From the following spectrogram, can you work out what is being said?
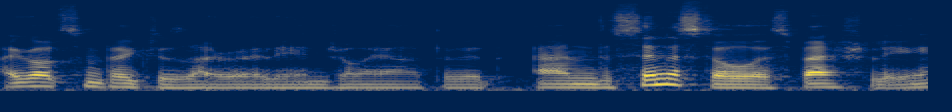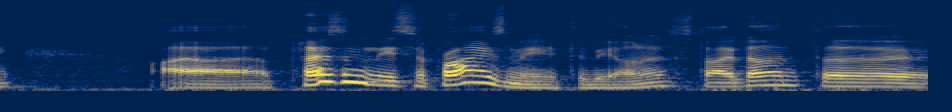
I got some pictures I really enjoy out of it, and the Cinestill especially uh, pleasantly surprised me, to be honest. I don't uh,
